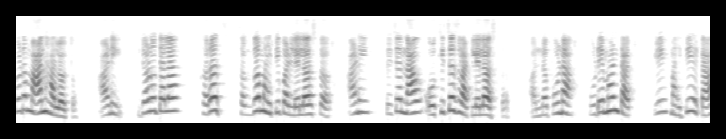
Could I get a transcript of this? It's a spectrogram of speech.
थोडं मान हलवतो आणि जणू त्याला खरंच सगळं माहिती पडलेलं असतं. आणि तिचं नाव ओळखीचंच वाटलेलं असतं. अन्नपूर्णा पुढे म्हणतात की माहिती आहे का?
